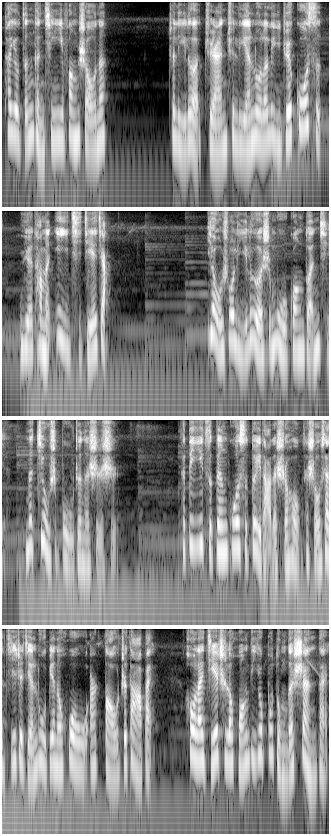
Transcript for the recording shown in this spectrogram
他又怎肯轻易放手呢？这李乐居然去联络了李觉郭汜，约他们一起结驾。要说李乐是目光短浅，那就是不争的事实。他第一次跟郭汜对打的时候，他手下急着捡路边的货物而导致大败，后来劫持了皇帝又不懂得善待，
